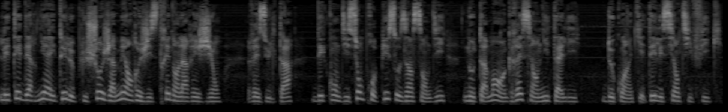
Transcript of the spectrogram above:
l'été dernier a été le plus chaud jamais enregistré dans la région. Résultat, des conditions propices aux incendies, notamment en Grèce et en Italie. De quoi inquiéter les scientifiques.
